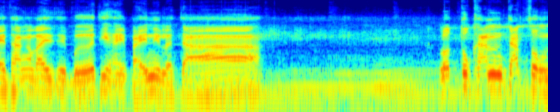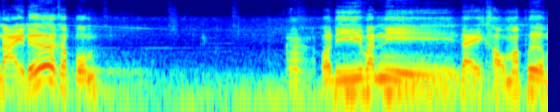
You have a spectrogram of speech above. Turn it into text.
น์ทางอะไรที่เบอร์ที่ให้ไปนี่แหละจ้ารถทุกคันจัดส่งได้เด้อครับผมอ่าพอดีวันนี้ได้เข้ามาเพิ่ม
